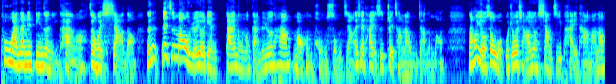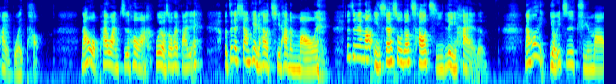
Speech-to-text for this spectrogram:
突然在那边盯着你看啊，真的会吓到。可是那只猫我觉得有点呆萌的感觉，就是它毛很蓬松这样，而且它也是最常来我们家的猫。然后有时候我我就会想要用相机拍它嘛，然后它也不会跑。然后我拍完之后啊，我有时候会发现，哎，我这个相片里还有其他的猫，哎，就这边猫隐身术都超级厉害的。然后有一只橘猫，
